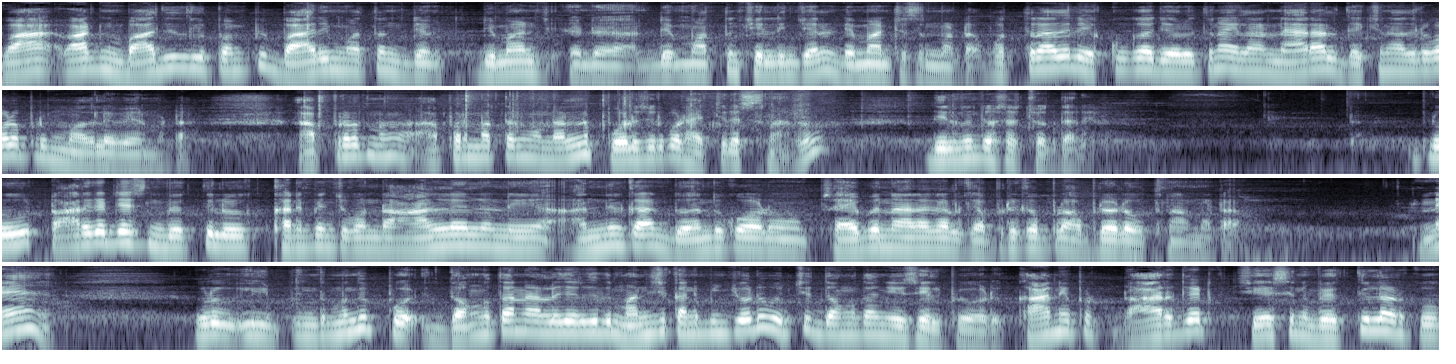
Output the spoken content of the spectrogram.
వా వాటిని బాధితులు పంపి భారీ మొత్తం డి- డిమాండ్ మొత్తం చెల్లించాలని డిమాండ్ చేస్తుందన్నమాట. ఉత్తరాదిలో ఎక్కువగా జరుగుతున్న ఇలా నేరాలు దక్షిణాదిలో కూడా ఇప్పుడు మొదలయ్యాయి అనమాట అప్రమ అప్రమత్తంగా ఉండాలని పోలీసులు కూడా హెచ్చరిస్తున్నారు. దీని గురించి ఒకసారి చూద్దాం. ఇప్పుడు టార్గెట్ చేసిన వ్యక్తులు కనిపించకుండా ఆన్లైన్లోని అందిన కానీ అందుకోవడం సైబర్ నేరగాళ్ళకి ఎప్పటికప్పుడు అప్డేట్ అవుతున్నారు అనమాట అంటే ఇప్పుడు ఇంతమంది ఇంతకుముందు దొంగతనం ఎలా జరిగింది? మనిషి కనిపించేవాడు వచ్చి దొంగతనం చేసి వెళ్ళిపోయాడు కానీ ఇప్పుడు టార్గెట్ చేసిన వ్యక్తులకు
